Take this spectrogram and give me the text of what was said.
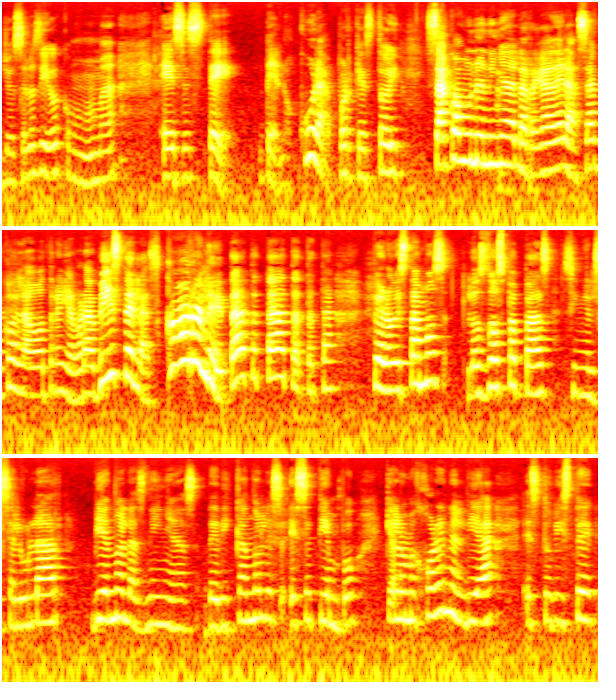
yo se los digo como mamá, es este de locura, porque estoy, saco a una niña de la regadera, saco a la otra y ahora vístelas, córrele, ta, ta, ta, ta, ta, ta. Pero estamos los dos papás sin el celular, viendo a las niñas, dedicándoles ese tiempo que a lo mejor en el día estuviste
